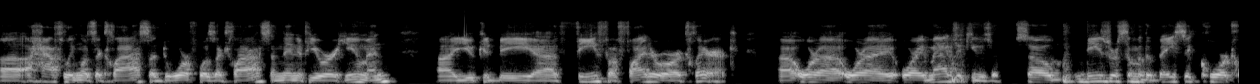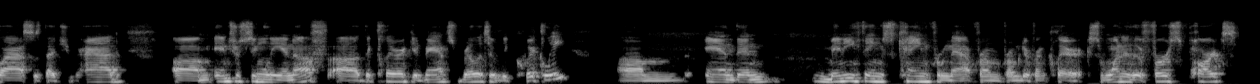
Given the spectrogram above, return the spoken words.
uh, a halfling was a class, a dwarf was a class, and then if you were a human, uh, you could be a thief, a fighter, or a cleric uh, or a or a or a magic user. So these were some of the basic core classes that you had. Um, interestingly enough, uh, the cleric advanced relatively quickly, um, and then many things came from that from from different clerics. One of the first parts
